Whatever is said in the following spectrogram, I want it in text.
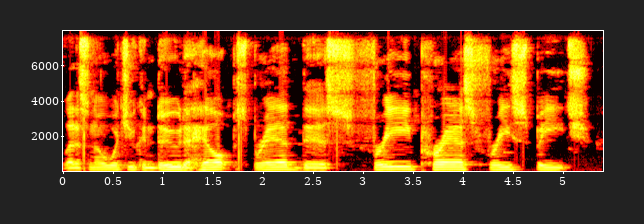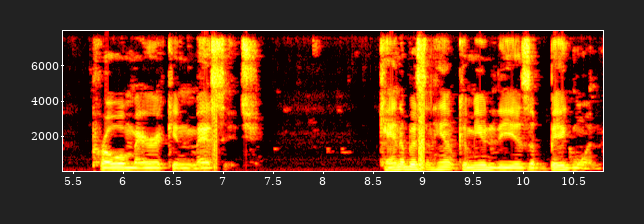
Let us know what you can do to help spread this free press, free speech, pro American message. Cannabis and hemp community is a big one.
